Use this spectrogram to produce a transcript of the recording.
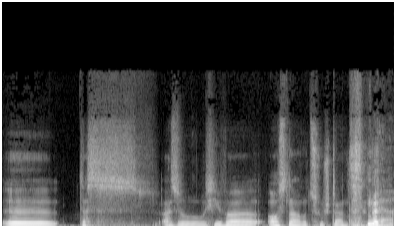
äh, das, also hier war Ausnahmezustand. Ja.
